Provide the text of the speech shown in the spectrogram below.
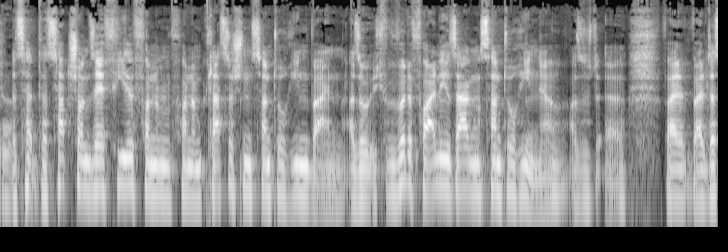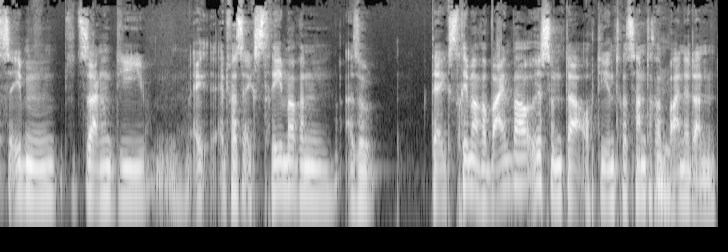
Ja. Das hat, das hat schon sehr viel von einem, von einem klassischen Santorin-Wein. Also ich würde vor allen Dingen sagen Santorin, ja. Also, äh, weil, weil das eben sozusagen die äh, etwas extremeren, also der extremere Weinbau ist und da auch die interessanteren Weine dann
